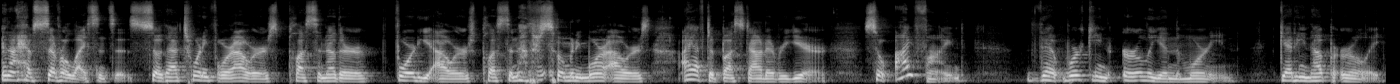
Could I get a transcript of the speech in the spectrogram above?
And I have several licenses. So that 24 hours plus another 40 hours plus another so many more hours I have to bust out every year. So I find that working early in the morning, getting up early,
